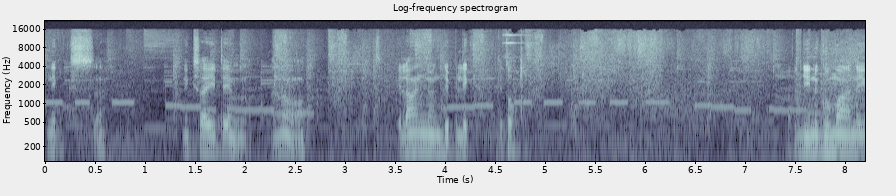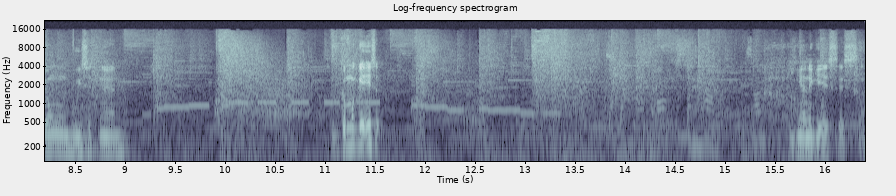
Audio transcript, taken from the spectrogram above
Next, ah, next item, ano, kailangan yung deflect. Ito. Para di na gumana yung buwisit na yan. Huwag ka mag Hindi nga nag-SS.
